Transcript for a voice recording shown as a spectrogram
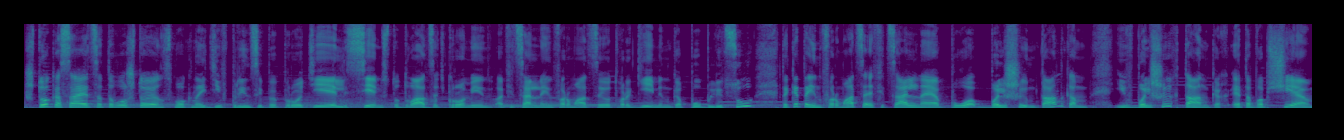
Что касается того, что я смог найти в принципе про TL7120, кроме официальной информации от Wargaming по Блицу, так это информация официальная по большим танкам. И в больших танках это вообще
